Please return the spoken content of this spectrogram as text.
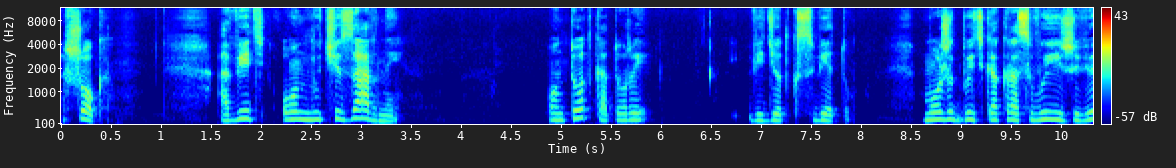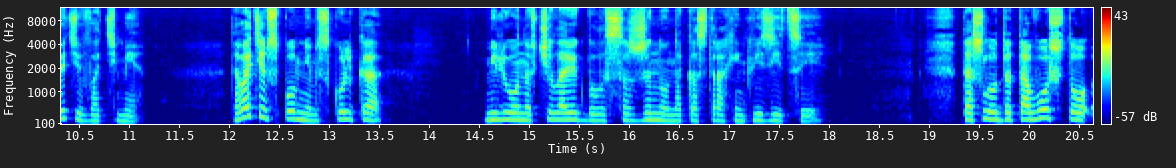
шок. А ведь он лучезарный. Он тот, который ведет к свету. Может быть, как раз вы и живете во тьме. Давайте вспомним, сколько миллионов человек было сожжено на кострах Инквизиции. Дошло до того, что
